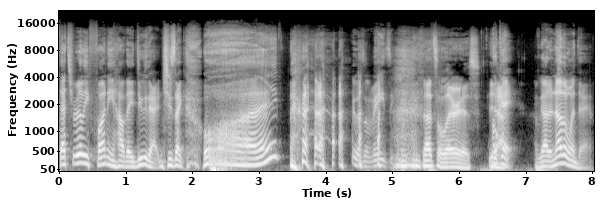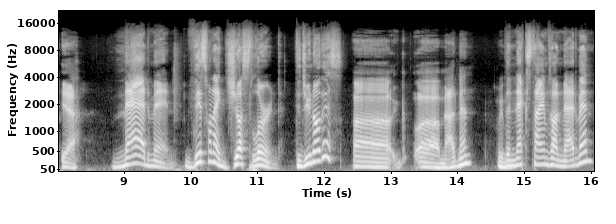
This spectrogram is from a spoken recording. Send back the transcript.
that's really funny how they do that, and she's like, what? it was amazing. That's hilarious. Yeah. Okay, I've got another one, Dan. Yeah. Mad Men. This one I just learned. Did you know this? Uh, uh, Mad Men. We- The next times on Mad Men?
